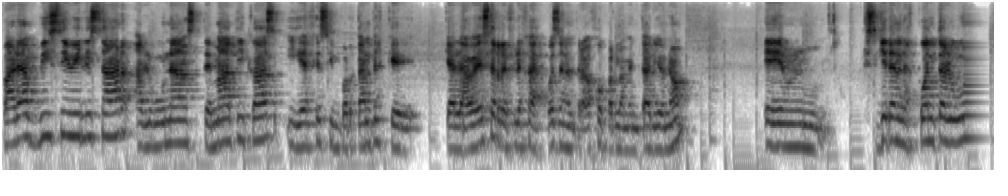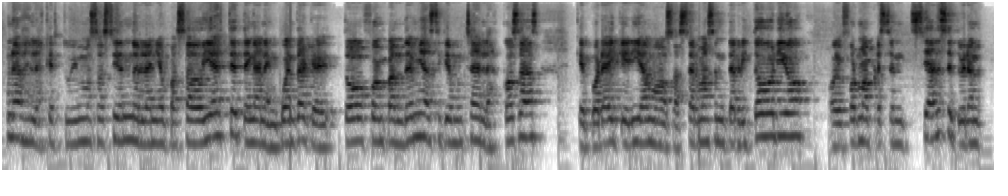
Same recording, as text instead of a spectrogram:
para visibilizar algunas temáticas y ejes importantes que, a la vez se refleja después en el trabajo parlamentario, ¿no? Em, si quieren les cuento algunas de las que estuvimos haciendo el año pasado y este, tengan en cuenta que todo fue en pandemia, así que muchas de las cosas que por ahí queríamos hacer más en territorio o de forma presencial se tuvieron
